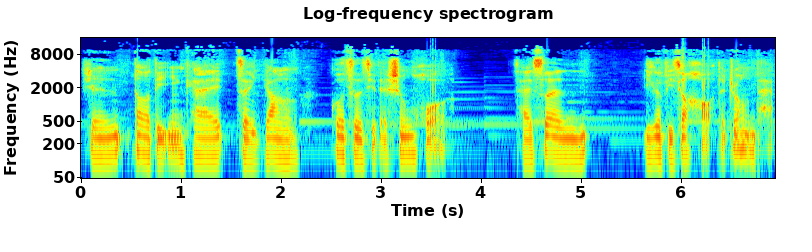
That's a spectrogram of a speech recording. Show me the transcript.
人到底应该怎样过自己的生活，才算一个比较好的状态？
